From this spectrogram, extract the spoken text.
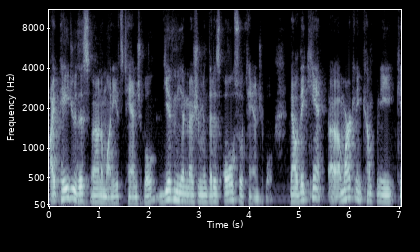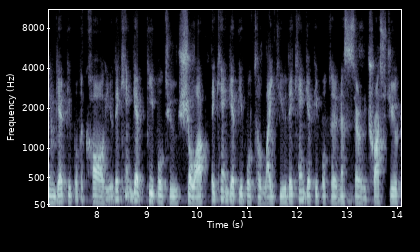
I paid you this amount of money. It's tangible. Give me a measurement that is also tangible. Now, they can't, uh, a marketing company can get people to call you. They can't get people to show up. They can't get people to like you. They can't get people to necessarily trust you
